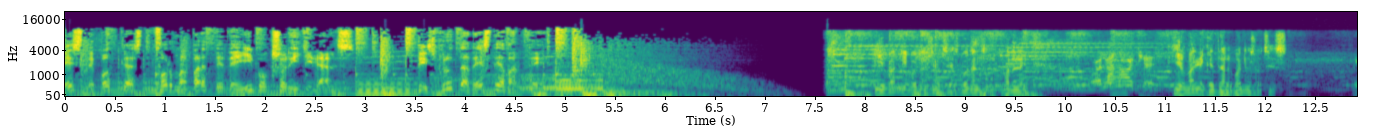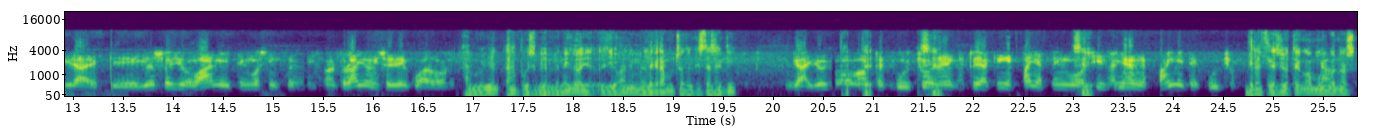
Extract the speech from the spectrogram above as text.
Este podcast forma parte de Evox Originals. Disfruta de este avance. Giovanni, buenas noches. Buenas, buenas noches. Buenas noches. Giovanni, ¿qué tal? Buenas noches. Mira, este, yo soy Giovanni, tengo 54 años y soy de Ecuador. Ah, muy bien. Ah, pues bienvenido, Giovanni. Me alegra mucho de que estés aquí. Ya, yo Te- te, escucho sí. desde que estoy aquí en España. Tengo Sí. 6 años en España y te escucho. Gracias. Yo tengo muy buenos,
